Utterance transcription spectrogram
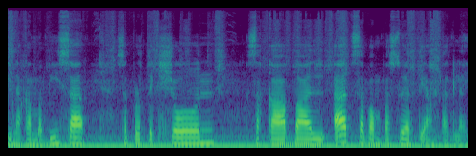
pinakamabisa sa proteksyon, sa kabal at sa pampaswerte ang taglay.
